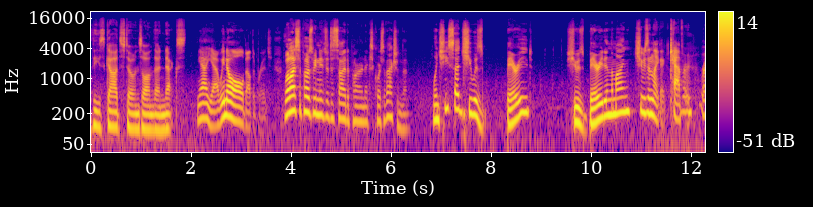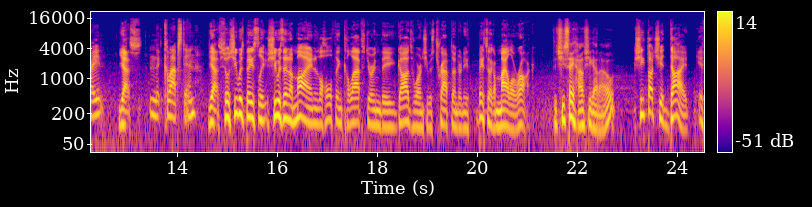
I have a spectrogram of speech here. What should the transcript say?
these godstones on their necks. Yeah, yeah, we know all about the bridge. well, I suppose we need to decide upon our next course of action then. When she said she was buried, she was buried in the mine? She was in like a cavern, right? Yes. And it collapsed in. Yeah, so she was basically she was in a mine and the whole thing collapsed during the God's War and she was trapped underneath basically like a mile of rock. Did she say how she got out? She thought she had died. It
